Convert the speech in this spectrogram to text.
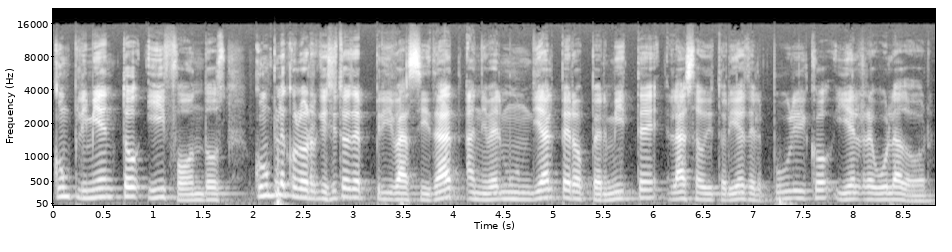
cumplimiento y fondos. Cumple con los requisitos de privacidad a nivel mundial, pero permite las auditorías del público y el regulador.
